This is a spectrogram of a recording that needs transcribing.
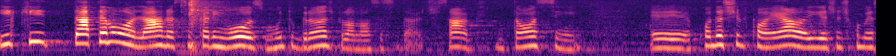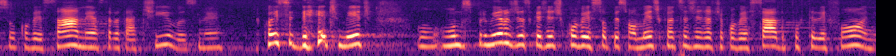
e que está tendo um olhar assim carinhoso, muito grande pela nossa cidade, sabe? Então, assim, é, quando eu estive com ela e a gente começou a conversar, né, as tratativas, né, coincidentemente, um, dos primeiros dias que a gente conversou pessoalmente, que antes a gente já tinha conversado por telefone,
